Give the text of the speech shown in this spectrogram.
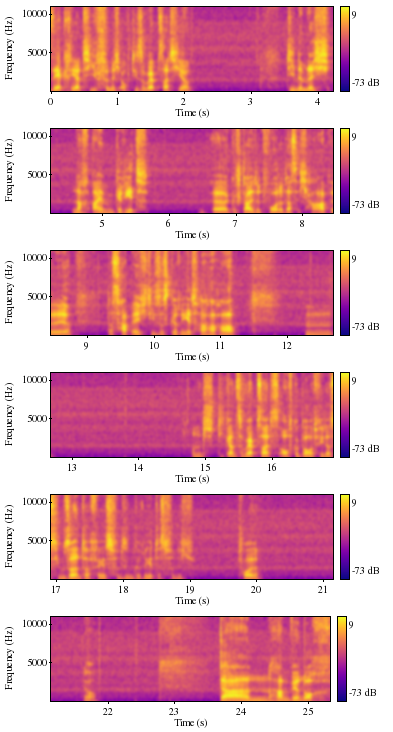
Sehr kreativ finde ich auch diese Website hier, die nämlich nach einem Gerät äh, gestaltet wurde, das ich habe. Das habe ich, dieses Gerät, hahaha. Mm, und die ganze Website ist aufgebaut wie das User Interface von diesem Gerät. Das finde ich toll. Ja. Dann haben wir noch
